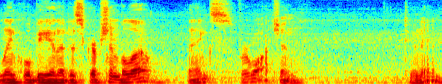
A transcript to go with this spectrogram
link will be in the description below. Thanks for watching. Tune in.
